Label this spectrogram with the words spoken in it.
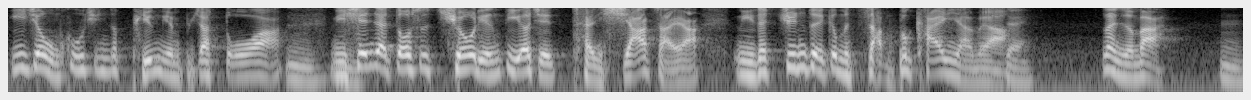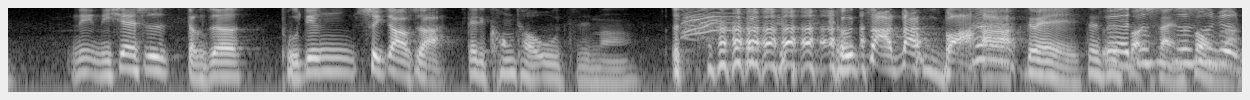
一九五附近的平原比较多啊，嗯，你现在都是丘陵地，而且很狭窄啊，你的军队根本展不开，你有没有？对，那你怎么办？嗯，你你现在是等着普丁睡觉是吧？给你空投物资吗？有炸弹吧？对，这是这是是个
